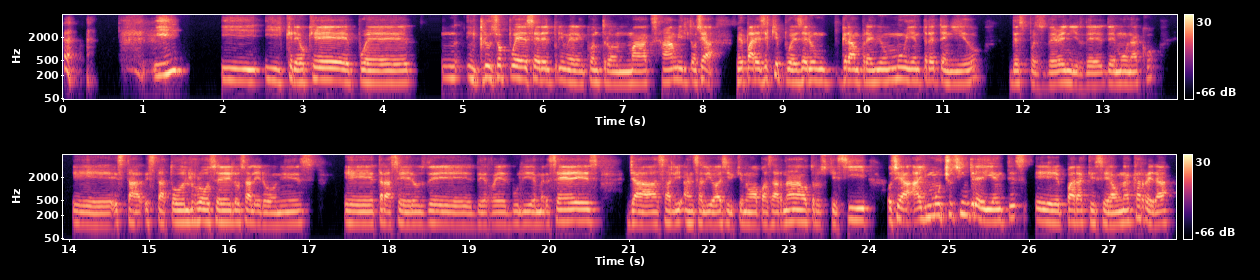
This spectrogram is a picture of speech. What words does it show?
y, y, creo que puede, incluso puede ser el primer encontrón Max Hamilton. O sea, me parece que puede ser un gran premio muy entretenido después de venir de, de Mónaco. Eh, está, está todo el roce de los alerones eh, traseros de, de, Red Bull y de Mercedes. Ya han salido a decir que no va a pasar nada, otros que sí. O sea, hay muchos ingredientes eh, para que sea una carrera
